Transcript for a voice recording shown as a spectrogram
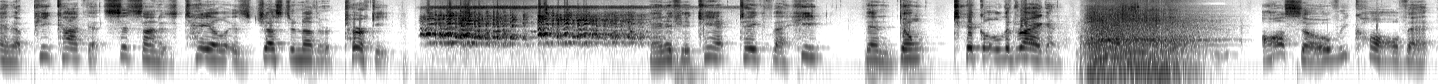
and a peacock that sits on his tail is just another turkey. And if you can't take the heat, then don't tickle the dragon. Also, recall that.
